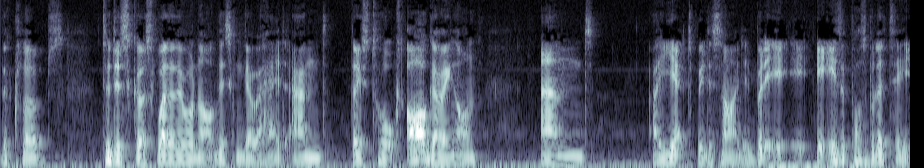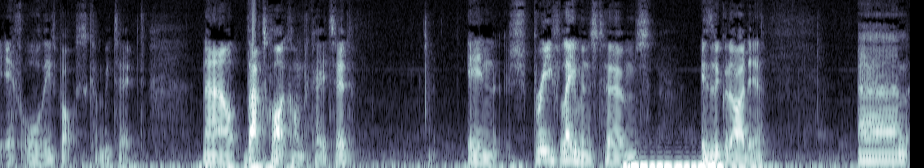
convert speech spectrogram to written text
the clubs, to discuss whether or not this can go ahead. And those talks are going on and are yet to be decided. But it, it, it is a possibility if all these boxes can be ticked. Now, that's quite complicated. In brief layman's terms, is it a good idea? Um,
